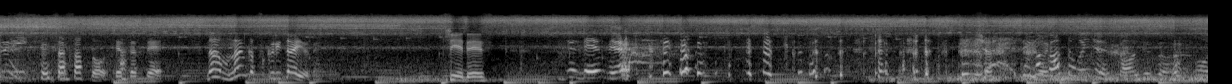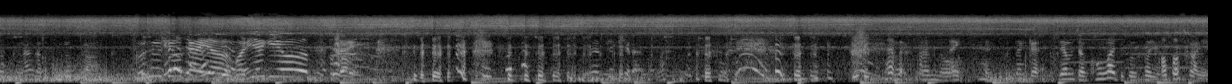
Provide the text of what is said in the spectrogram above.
普通にさっさっとやっちゃって、なんかなんか作りたいよね。知恵です。順ですね。なんかあった方がいいんじゃないですか、ジュンさん。もうなんか作ろうか。ゴルフ業界を盛り上げよう とか。セキュラーだな。あの、はいなんか山ちゃん考えてくださいよ。あ、確かに。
